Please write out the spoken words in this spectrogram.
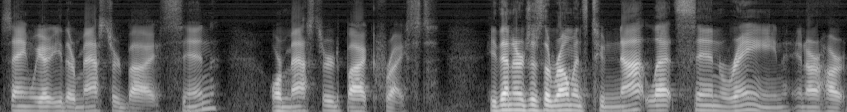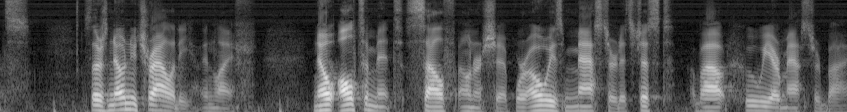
saying we are either mastered by sin or mastered by Christ. He then urges the Romans to not let sin reign in our hearts. So there's no neutrality in life, no ultimate self ownership. We're always mastered. It's just about who we are mastered by.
